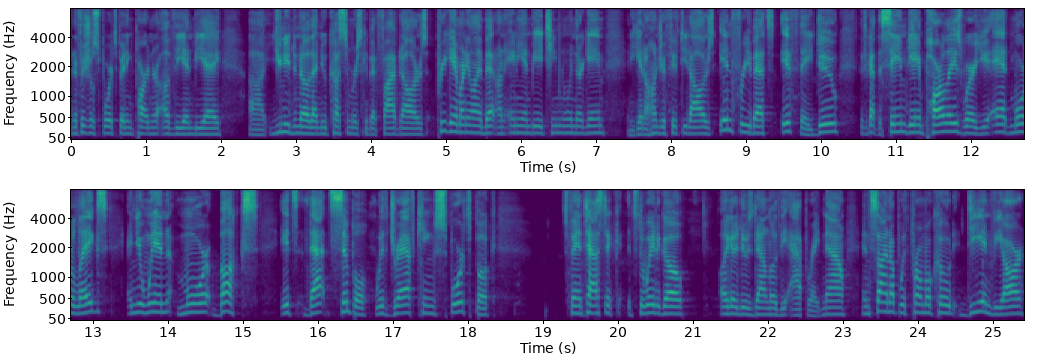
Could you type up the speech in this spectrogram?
an official sports betting partner of the NBA, uh, you need to know that new customers can bet $5 pregame money line bet on any NBA team to win their game, and you get $150 in free bets if they do. They've got the same game parlays where you add more legs and you win more bucks. It's that simple with DraftKings Sportsbook. It's fantastic. It's the way to go. All you got to do is download the app right now and sign up with promo code DNVR.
